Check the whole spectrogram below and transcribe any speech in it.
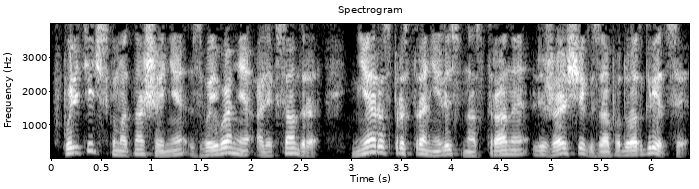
В политическом отношении завоевания Александра не распространились на страны, лежащие к западу от Греции.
